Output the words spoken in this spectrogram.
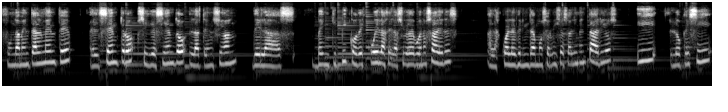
Fundamentalmente, el centro sigue siendo la atención de las veintipico de escuelas de la ciudad de Buenos Aires, a las cuales brindamos servicios alimentarios, y lo que sí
